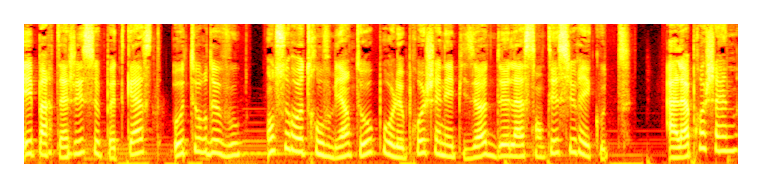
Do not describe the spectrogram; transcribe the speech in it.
et partagez ce podcast autour de vous. On se retrouve bientôt pour le prochain épisode de La santé sur écoute. À la prochaine!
